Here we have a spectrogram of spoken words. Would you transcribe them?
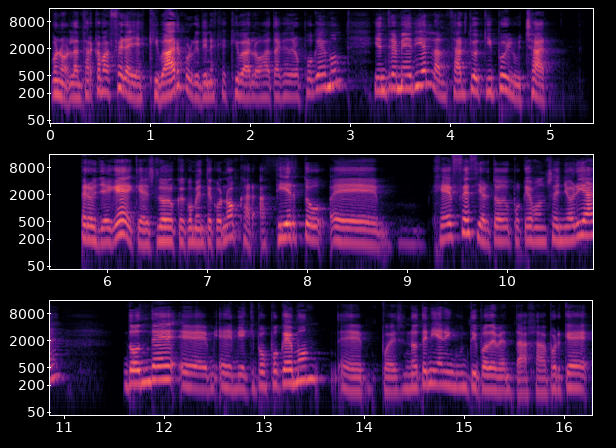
bueno, lanzar calma esfera y esquivar, porque tienes que esquivar los ataques de los Pokémon, y entre medias lanzar tu equipo y luchar. Pero llegué, que es lo que comenté con Oscar, a cierto eh, jefe, cierto Pokémon señorial, donde eh, mi equipo Pokémon pues no tenía ningún tipo de ventaja, porque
